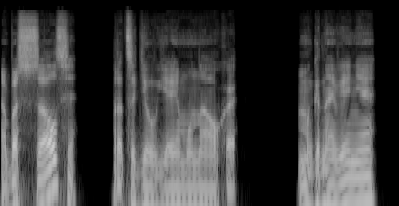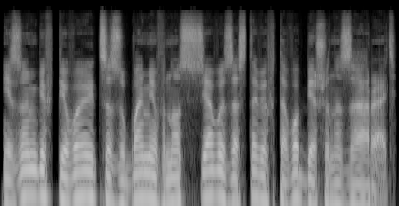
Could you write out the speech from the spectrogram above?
Обоссался?» — процедил я ему на ухо. Мгновение, и зомби впивается зубами в нос Сявы, заставив того бешено заорать.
